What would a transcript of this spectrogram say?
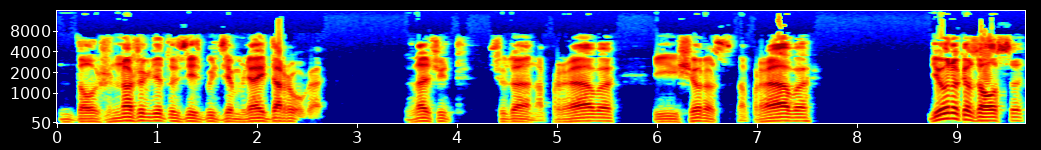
Должна же где-то здесь быть земля и дорога. Значит, сюда направо и еще раз направо. И он оказался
